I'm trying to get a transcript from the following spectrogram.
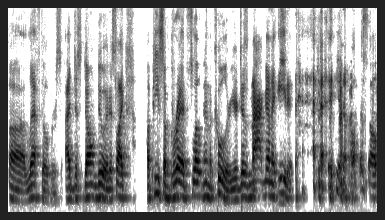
uh, leftovers. I just don't do it. It's like a piece of bread floating in the cooler. You're just not going to eat it. you know, so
